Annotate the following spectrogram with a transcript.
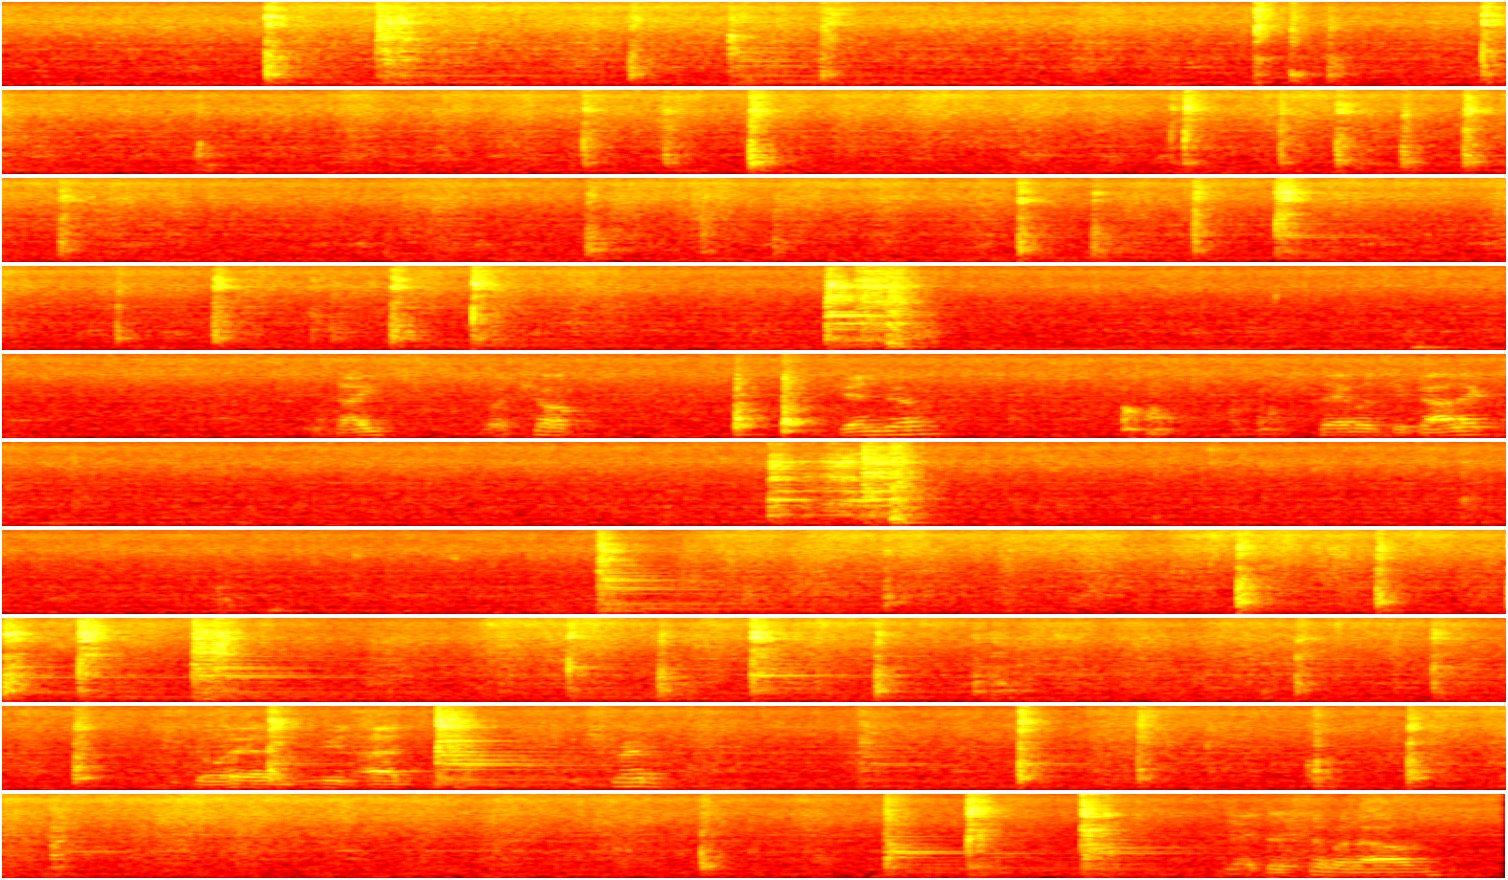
Chopped ginger, oh. same as the garlic. And we'll add the shrimp. Let this simmer down.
